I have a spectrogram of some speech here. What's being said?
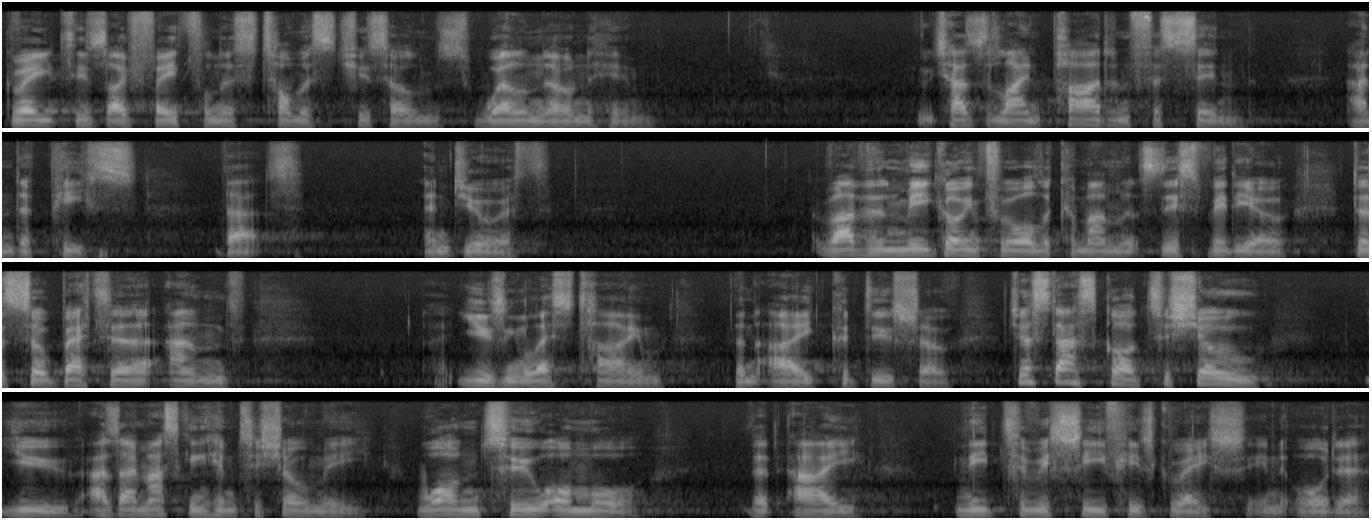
Great is thy faithfulness, Thomas Chisholm's well known hymn, which has the line, Pardon for sin and a peace that endureth. Rather than me going through all the commandments, this video does so better and uh, using less time than I could do so. Just ask God to show you, as I'm asking Him to show me, one, two, or more, that I need to receive His grace in order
